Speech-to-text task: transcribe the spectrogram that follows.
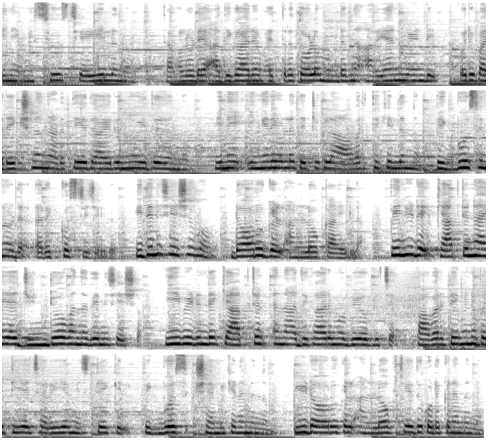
ഇനി മിസ്യൂസ് ചെയ്യില്ലെന്നും തങ്ങളുടെ അധികാരം എത്രത്തോളം ഉണ്ടെന്ന് അറിയാൻ വേണ്ടി ഒരു പരീക്ഷണം നടത്തിയതായിരുന്നു ഇത് എന്നും ഇനി ഇങ്ങനെയുള്ള തെറ്റുകൾ ആവർത്തിക്കില്ലെന്നും ബിഗ് ബോസിനോട് റിക്വസ്റ്റ് ചെയ്തു. ഇതിനുശേഷവും ഡോറുകൾ അൺലോക്ക് ആയില്ല. പിന്നീട് ക്യാപ്റ്റനായ ജിൻഡോ വന്നതിന് ശേഷം ഈ വീടിന്റെ ക്യാപ്റ്റൻ എന്ന അധികാരം ഉപയോഗിച്ച് പവർ ടീമിന് പറ്റിയ ചെറിയ മിസ്റ്റേക്കിൽ ബിഗ് ബോസ് ക്ഷമിക്കണമെന്നും ഈ ഡോറുകൾ അൺലോക്ക് ചെയ്ത് കൊടുക്കണമെന്നും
